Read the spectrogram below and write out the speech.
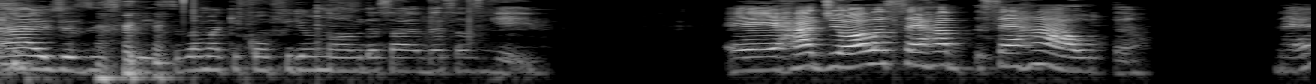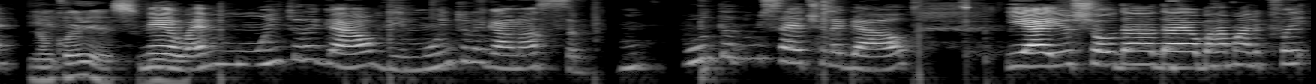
Ai, Jesus Cristo. Vamos aqui conferir o nome dessa, dessas gays. É Radiola Serra, Serra Alta. Né? Não conheço. Meu, viu? é muito legal, Bi, muito legal. Nossa, um puta de um set legal. E aí o show da, da Elba Ramalho, que foi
